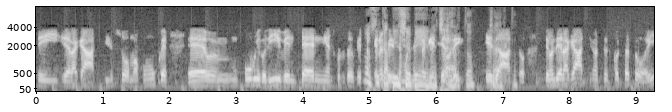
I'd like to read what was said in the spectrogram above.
dei ragazzi, insomma, comunque eh, un pubblico di ventenni ascoltatori che Non perché si capisce bene, siano dei- certo, esatto, siano dei ragazzi i nostri ascoltatori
